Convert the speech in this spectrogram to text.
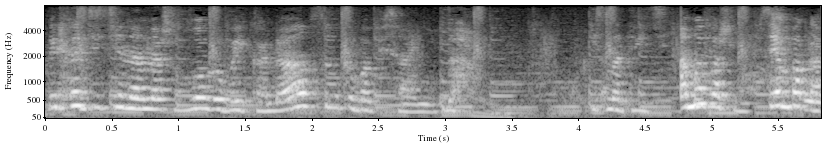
Переходите на наш влоговый канал, ссылка в описании. Да. И смотрите. А мы пошли. Всем пока.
